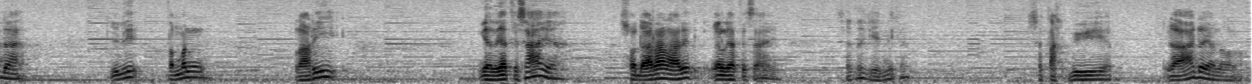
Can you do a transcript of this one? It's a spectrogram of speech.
ada. Jadi temen lari ngeliat ke saya. Saudara lari ngeliat ke saya saya tuh gini kan saya takbir nggak ada yang nolong.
